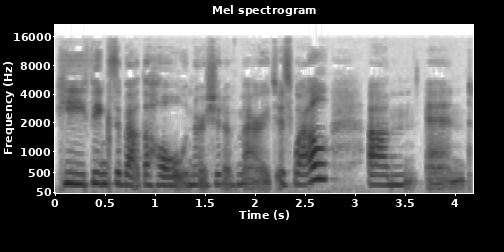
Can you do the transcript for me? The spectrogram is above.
he thinks about the whole notion of marriage as well. Um, and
